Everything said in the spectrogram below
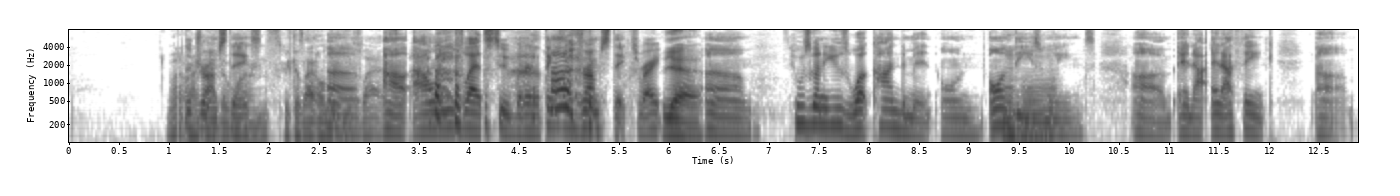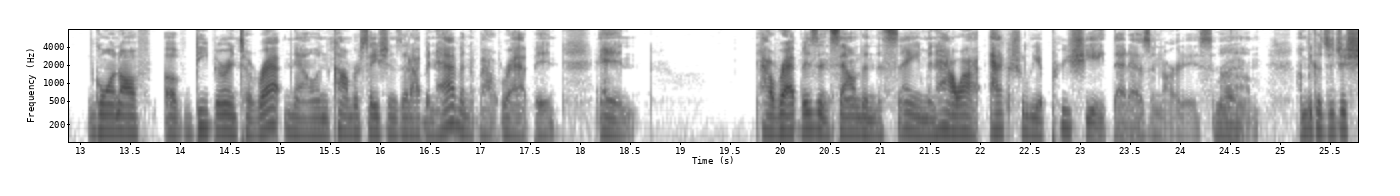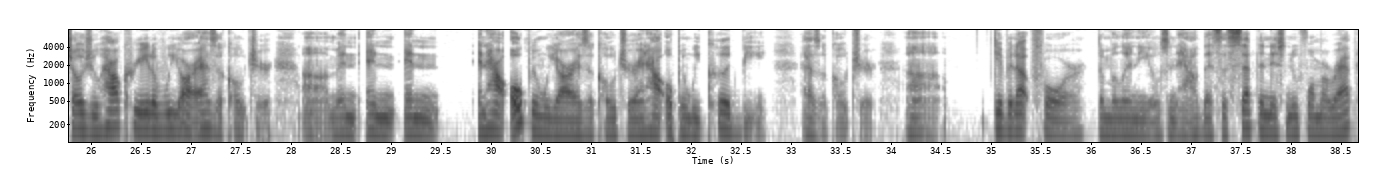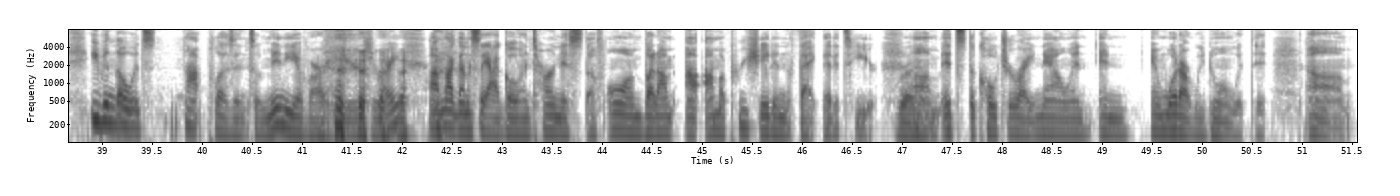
What the drumsticks. The? Because I only Um, eat flats. I, I only eat flats too, but I think it's the drumsticks, right? yeah. Um, who's going to use what condiment on on these Mm-hmm. wings? Um, and I and I think um, going off of deeper into rap now and conversations that I've been having about rap and and how rap isn't sounding the same and how I actually appreciate that as an artist. Right. Um, um, because it just shows you how creative we are as a culture. Um, and, and, and, and how open we are as a culture and how open we could be as a culture. Um, give it up for the millennials now that's accepting this new form of rap, even though it's not pleasant to many of our ears, right? I'm not gonna say I go and turn this stuff on, but I'm I- I'm appreciating the fact that it's here. Right. Um, it's the culture right now, and and and what are we doing with it? Um,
